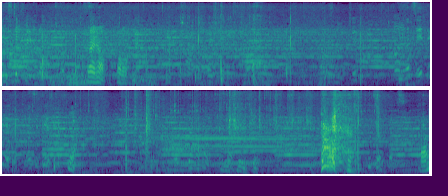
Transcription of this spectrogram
It's definitely I know. Not open. Oh, that's it there. That's it there. Yeah. Down go. It's. Huh?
